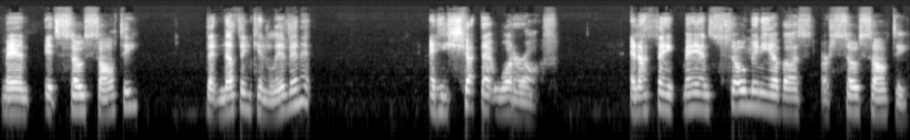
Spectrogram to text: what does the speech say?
man, it's so salty that nothing can live in it. And he shut that water off. And I think, man, so many of us are so salty.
